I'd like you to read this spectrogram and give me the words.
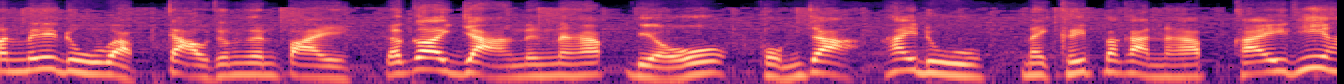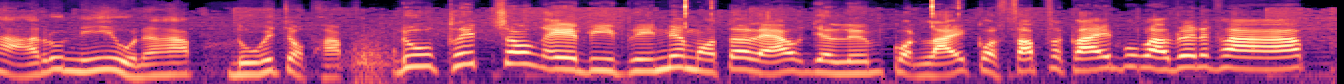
มันไม่ได้ดูแบบเก่าจนเงินไป แล้วก็อย่างหนึ่งนะครับ เดี๋ยวผมจะให้ดูในคลิปแล้วกันนะครับ ใครที่หารุ่นนี้อยู่นะครับ ดูให้จบครับ ดูคลิปช่อง AB Premium Motor แล้วอย่าลืมกดไลค์กด Subscribe พวกเราด้วยนะครับ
